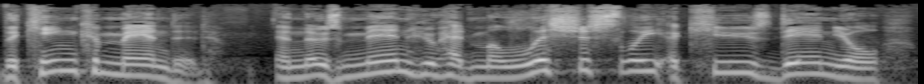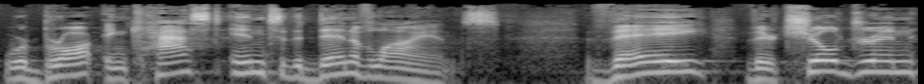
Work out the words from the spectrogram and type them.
The king commanded, and those men who had maliciously accused Daniel were brought and cast into the den of lions. They, their children,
